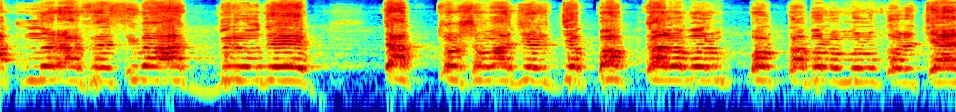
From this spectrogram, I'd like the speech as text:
আপনারা ফেসিবাদ বিরোধী ছাত্র সমাজের যে পক্ষাবলম্বন পক্ষাবলম্বন করেছেন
